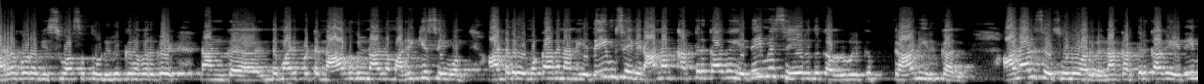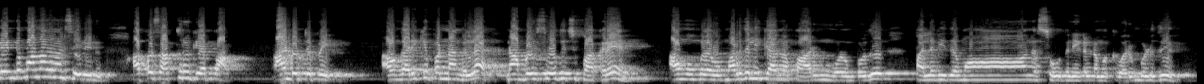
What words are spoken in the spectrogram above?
அறகுற விசுவாசத்தோடு இருக்கிறவர்கள் நான் இந்த மாதிரிப்பட்ட நாவுகள் நாள் நம்ம அறிக்கை செய்வோம். ஆண்டவர் உமக்காக நான் எதையும் செய்வேன். ஆனால் கர்த்தருக்காக எதையுமே செய்யறதுக்கு அவர்களுக்கு திராணி இருக்காது. ஆனால் சொல்லுவார்கள் நான் கர்த்தருக்காக எதை வேண்டுமானாலும் நான் செய்வேணும் அப்ப சத்துரு கேட்பான் ஆண்டவர்கிட்ட போய் அவங்க அறிக்கை பண்ணாங்கல்ல நான் போய் சோதிச்சு பாக்குறேன். அவங்க உங்களை மறுதளிக்காக பாருங்க பொழுது பலவிதமான சோதனைகள் நமக்கு வரும் பொழுது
